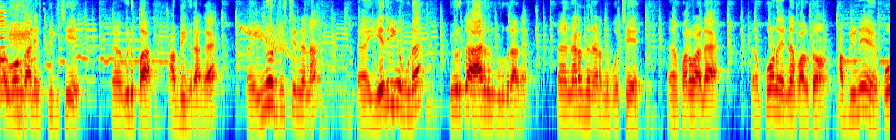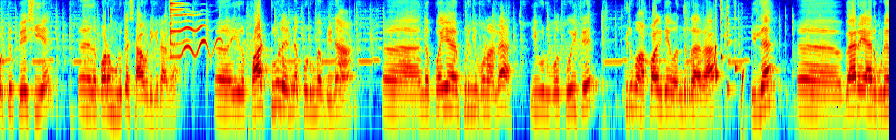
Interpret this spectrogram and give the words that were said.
அது உன் காலையை தூக்கிச்சு விடுப்பா அப்படிங்கிறாங்க. இன்னொரு ட்விஸ்ட் என்னென்னா எதிரிங்க கூட இவருக்கு ஆறுதல் கொடுக்குறாங்க. நடந்து நடந்து போச்சு. பரவாயில்ல. போனது என்ன பார்க்கட்டும்? அப்படின்னு போட்டு பேசியே இந்த படம் முழுக்க சாவடிக்கிறாங்க. இதில் பார்ட் டூவில் என்ன கொடுமை அப்படின்னா அந்த பையன் பிரிஞ்சு போனால இவர் போயிட்டு திரும்ப அப்பாக்கிட்டே வந்துடுறாரா? இல்லை வேறு யாரு கூட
